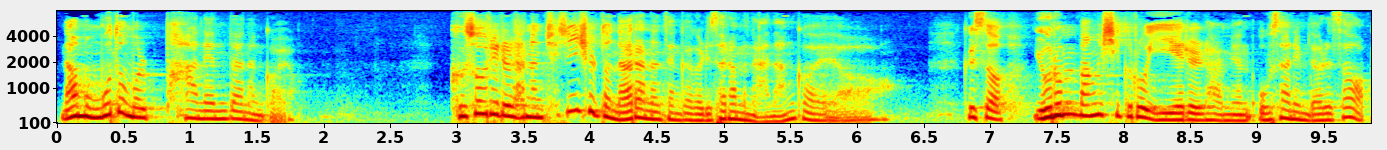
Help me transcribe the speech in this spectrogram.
나무 무덤을 파낸다는 거예요. 그 소리를 하는 최진실도 나라는 생각을 이 사람은 안 한 거예요. 그래서 이런 방식으로 이해를 하면 오사님 그래서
